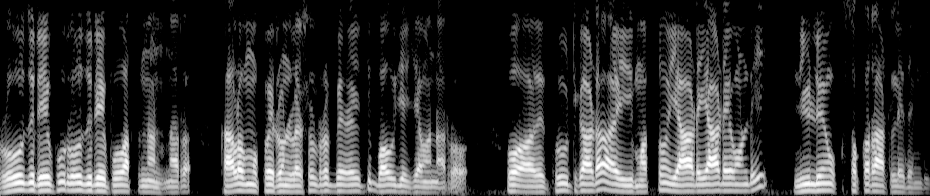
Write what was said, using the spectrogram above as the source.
రోజు రేపు రోజు రేపు వస్తుంది అంటున్నారు. కాలువ ముప్పై రెండు లక్షల రూపాయలు పెట్టి బాగు చేసామన్నారు తూటికాడ ఈ మొత్తం ఏడ ఏడే ఉండి నీళ్ళు ఏమి ఒక సుక్క రావట్లేదండి.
